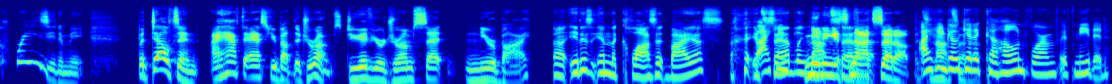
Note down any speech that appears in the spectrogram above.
crazy to me but delton i have to ask you about the drums do you have your drum set nearby Uh, it is in the closet bias. it's can- sadly not meaning it's set not up. set up It's I can go set get a cajon for him if needed.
